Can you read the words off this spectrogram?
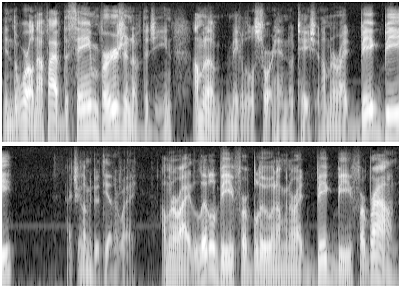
in the world. Now, if I have the same version of the gene, I'm going to make a little shorthand notation. I'm going to write big B Actually, let me do it the other way. I'm going to write little b for blue, and I'm going to write big B for brown.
